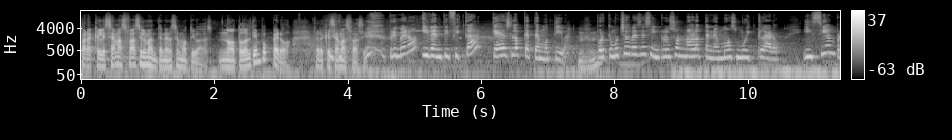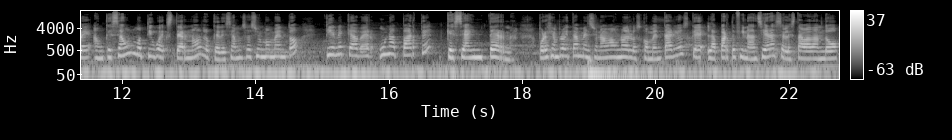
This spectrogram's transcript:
para que les sea más fácil mantenerse motivadas? No todo el tiempo, pero, pero que sea más fácil. Primero, identificar qué es lo que te motiva, porque muchas veces incluso no lo tenemos muy claro. Y siempre, aunque sea un motivo externo, lo que decíamos hace un momento, tiene que haber una parte que sea interna. Por ejemplo, ahorita mencionaba uno de los comentarios que la parte financiera se le estaba dando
